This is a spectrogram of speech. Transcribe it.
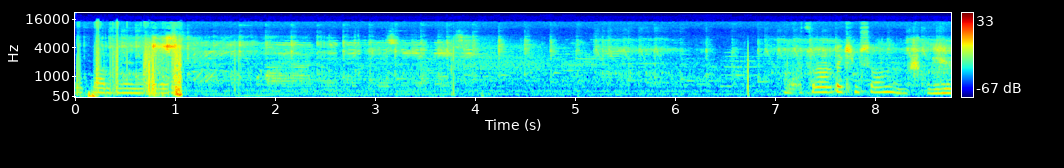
Botlar gelene kadar. Bu kutularda kimse almamış mı ya?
